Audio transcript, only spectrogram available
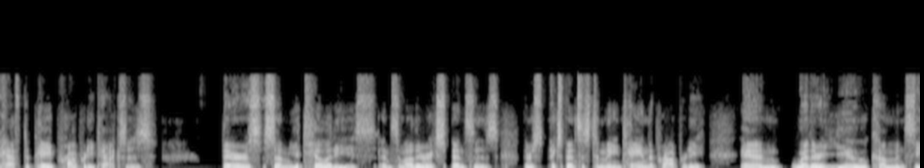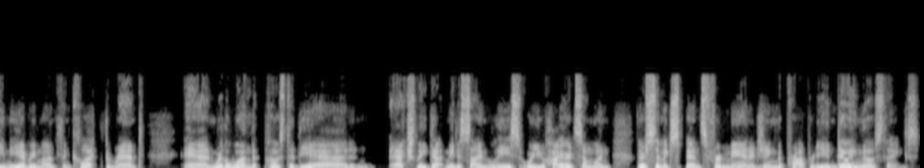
have to pay property taxes. There's some utilities and some other expenses. There's expenses to maintain the property. And whether you come and see me every month and collect the rent, and were the one that posted the ad and actually got me to sign the lease or you hired someone there's some expense for managing the property and doing those things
